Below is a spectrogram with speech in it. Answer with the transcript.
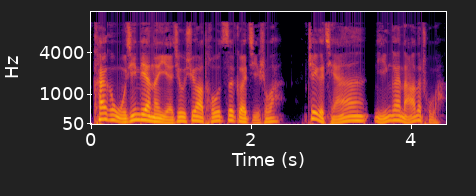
开个五金店呢，也就需要投资个几十万，这个钱你应该拿得出吧？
